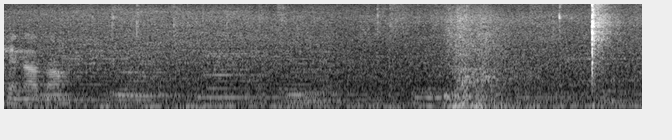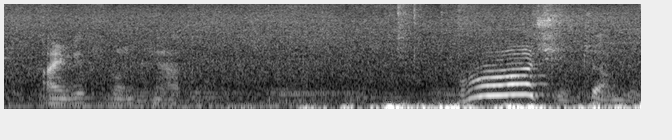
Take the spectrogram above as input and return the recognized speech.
Canada. Are you from Canada? 아 진짜 뭐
